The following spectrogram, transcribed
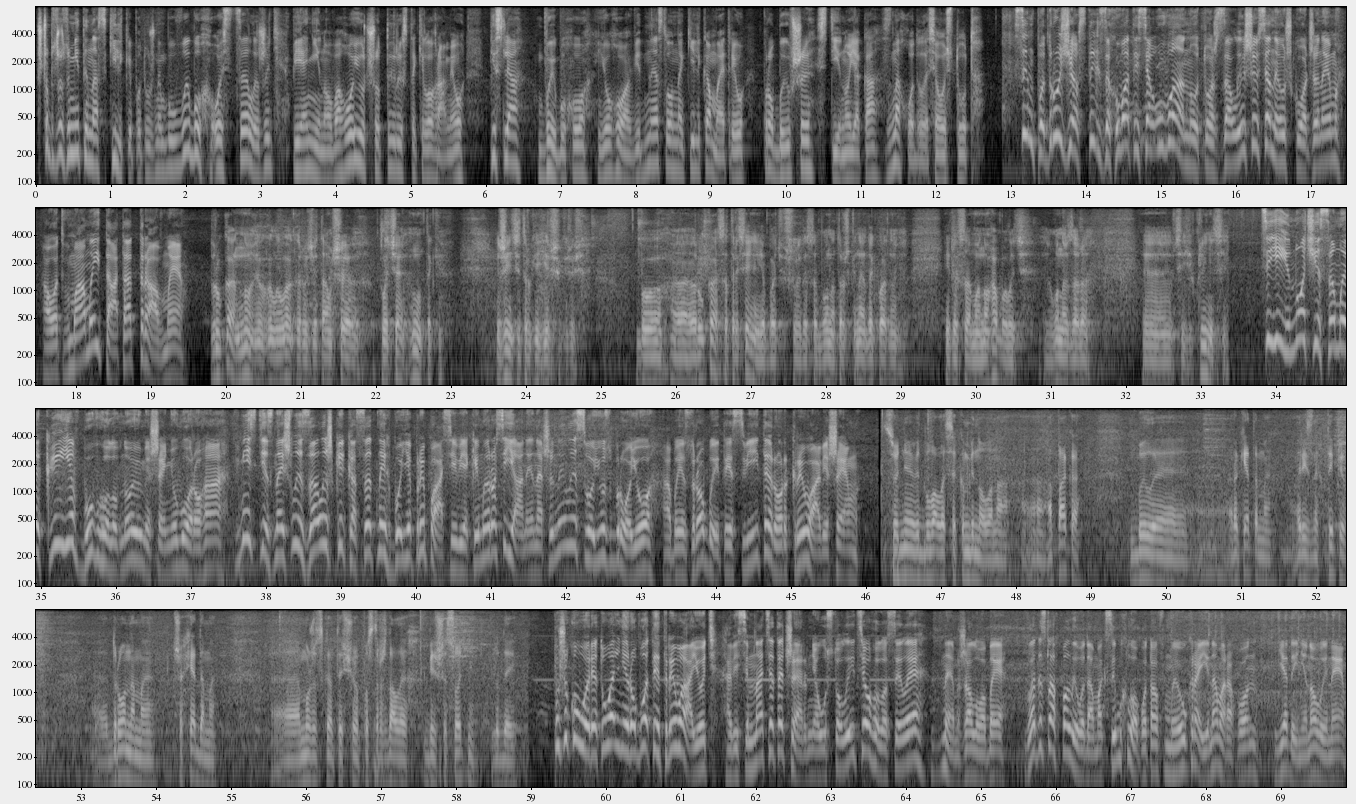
Щоб зрозуміти, наскільки потужним був вибух, ось це лежить піаніно вагою 400 кілограмів. Після вибуху його віднесло на кілька метрів, пробивши стіну, яка знаходилася ось тут. Син подружжя встиг заховатися у ванну, тож залишився неушкодженим. А от в мами й тата травми. Рука, ноги, голова, коротше, там ще плече, ну таке. Жінці трохи гірше, коротше. Бо е, рука, сотрясіння, я бачу, що це саме, вона трошки неадекватна. І те саме нога болить. Вона зараз е, в цій клініці. Цієї ночі саме Київ був головною мішенню ворога. В місті знайшли залишки касетних боєприпасів, якими росіяни начинили свою зброю, аби зробити свій терор кривавішим. Сьогодні відбувалася комбінована е, атака. Били е, ракетами різних типів, дронами, шахедами. Е, Можу сказати, що постраждали більше сотні людей. Пошуково-рятувальні роботи тривають. А 18 червня у столиці оголосили днем жалоби. Владислав Паливода, Максим Хлопотов. Ми Україна. Марафон. Єдині новини.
